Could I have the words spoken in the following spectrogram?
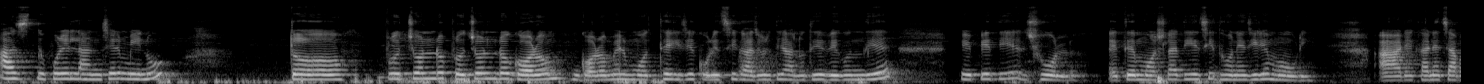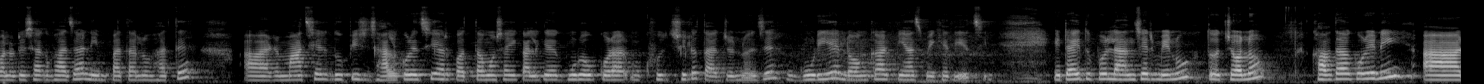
আজ দুপুরের লাঞ্চের মেনু তো প্রচণ্ড প্রচণ্ড গরম। গরমের মধ্যে এই যে করেছি গাজর দিয়ে, আলু দিয়ে, বেগুন দিয়ে, পেঁপে দিয়ে, ঝোল। এতে মশলা দিয়েছি, ধনে জিরে, মৌরি। আর এখানে চাপালোটে শাক ভাজা, নিম পাতা আলু ভাতে। আর মাছের দু পিস ঝাল করেছি আর কর্তা মশাই কালকে গুঁড়ো করার খুঁজছিল, তার জন্য যে গুঁড়িয়ে লঙ্কা আর পেঁয়াজ মেখে দিয়েছি। এটাই দুপুর লাঞ্চের মেনু। তো চলো, খাওয়া দাওয়া করে নিই। আর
